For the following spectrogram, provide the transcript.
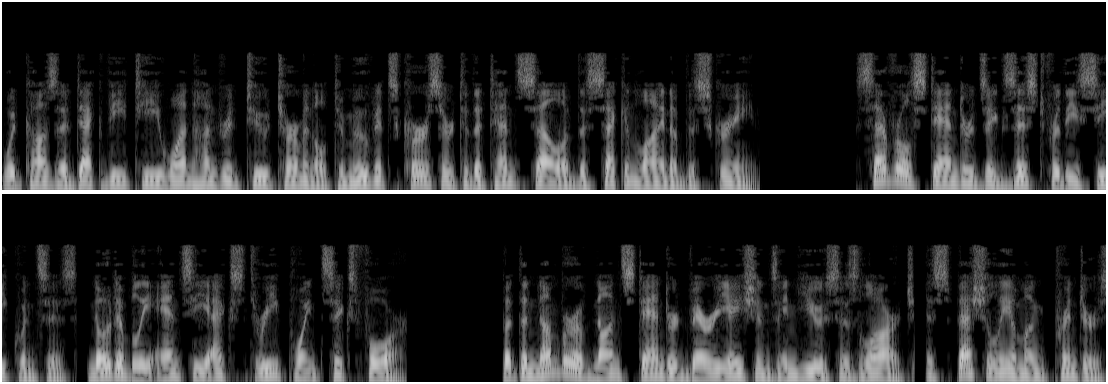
would cause a DEC VT102 terminal to move its cursor to the 10th cell of the second line of the screen. Several standards exist for these sequences, notably ANSI X3.64. But the number of non-standard variations in use is large, especially among printers,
